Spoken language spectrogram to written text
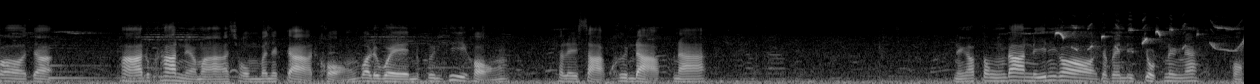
ก็จะพาทุกท่านเนี่ยมาชมบรรยากาศของบริเวณพื้นที่ของทะเลสาบคืนดาบนะนะครับตรงด้านนี้นี่ก็จะเป็นอีกจุดหนึ่งนะของ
